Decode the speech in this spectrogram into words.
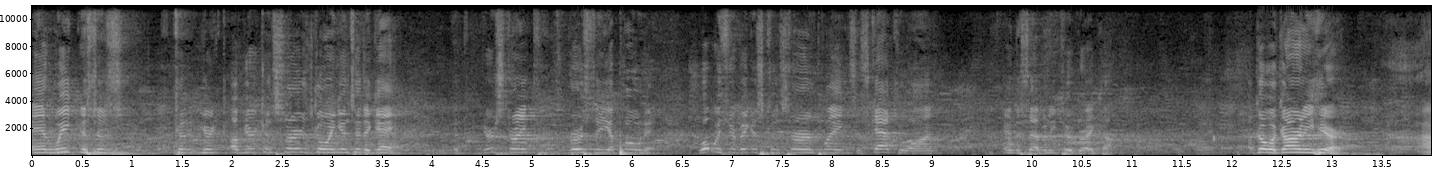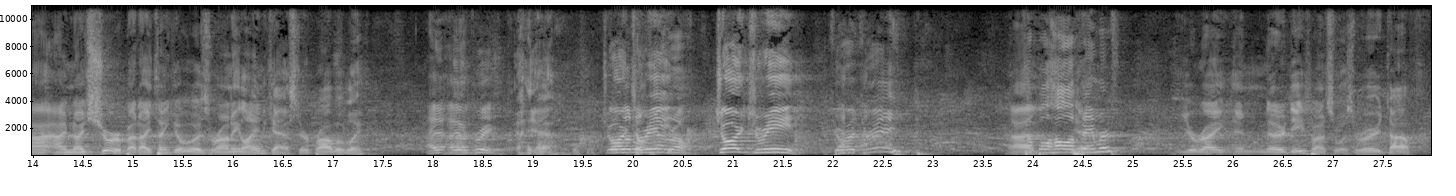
and weaknesses of your concerns going into the game. Your strength versus the opponent. What was your biggest concern playing Saskatchewan in the 72 Grey Cup? I'll go with Garney here. Uh, I'm not sure, but I think it was Ronnie Lancaster, probably. I, I agree. yeah. George Reed. George Reed. George Reed. Uh, couple of Hall of yeah. Famers. You're right, and their defense was very tough.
